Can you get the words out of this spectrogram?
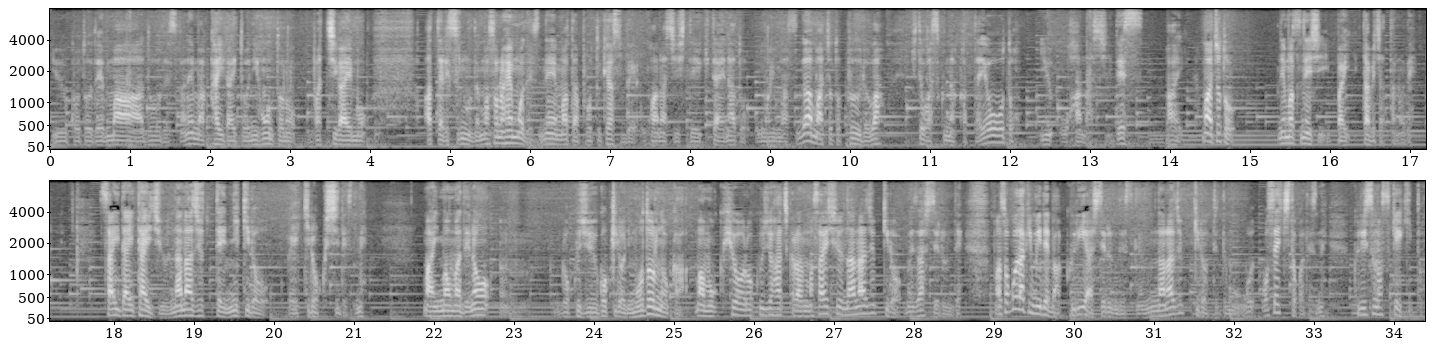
ということでまあどうですかね、まあ、海外と日本との違いもあったりするので、まあ、その辺もですねまたポッドキャストでお話ししていきたいなと思いますが、まあ、ちょっとプールは人が少なかったよというお話です。はい、まあちょっと年末年始いっぱい食べちゃったので最大体重70.2キロを記録しですね、まあ、今までの、うん65キロに戻るのか、まあ、目標68から、まあ、最終70キロ目指してるんで、まあ、そこだけ見ればクリアしてるんですけど70キロって言ってもおせちとかですね。クリスマスケーキと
